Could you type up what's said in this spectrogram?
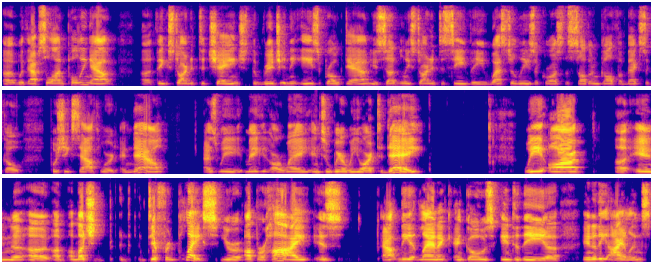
uh, with Epsilon pulling out, uh, things started to change. The ridge in the east broke down. You suddenly started to see the westerlies across the southern Gulf of Mexico pushing southward. And now, as we make our way into where we are today, we are uh, in a, a, a, much different place. Your upper high is out in the Atlantic and goes into the uh, into the islands.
